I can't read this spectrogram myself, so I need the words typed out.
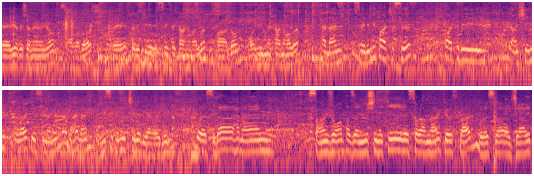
e, Rio de Janeiro, Salvador ve tabii ki Recife Karnavalı, pardon, Olinda Karnavalı hemen İsveç'in bir parçası. Farklı bir yani şehir olarak esinleniyor ama hemen Recife'nin içinde bir yer Olinda. Burası da hemen San Juan pazarının dışındaki restoranlar, kiosklar. Burası da acayip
